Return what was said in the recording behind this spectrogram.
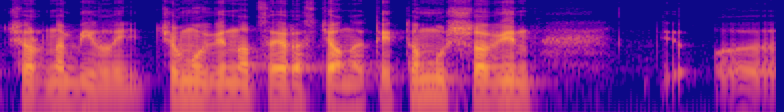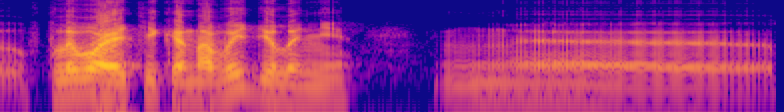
чорно-білий? Чому він оцей розтягнутий? Тому що він е, впливає тільки на виділені е,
